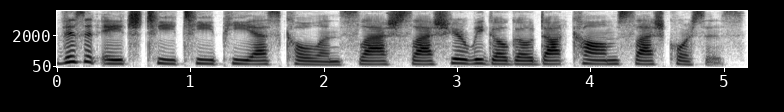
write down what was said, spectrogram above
Visit https colon slash slash hearwegogo.com slash courses.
